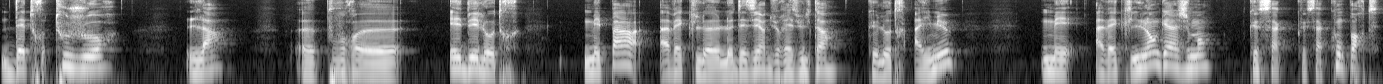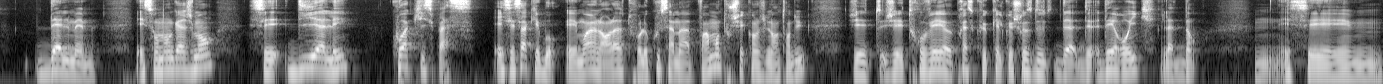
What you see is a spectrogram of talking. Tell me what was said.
d'être toujours là pour aider l'autre, mais pas avec le, désir du résultat que l'autre aille mieux, mais avec l'engagement que ça, que ça comporte d'elle-même. Et son engagement, c'est d'y aller quoi qu'il se passe. Et c'est ça qui est beau. Et moi, alors là, pour le coup, ça m'a vraiment touché quand je l'ai entendu. J'ai trouvé euh, presque quelque chose d'héroïque là-dedans. Et c'est hum,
